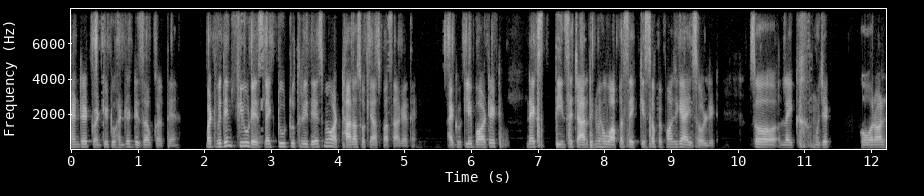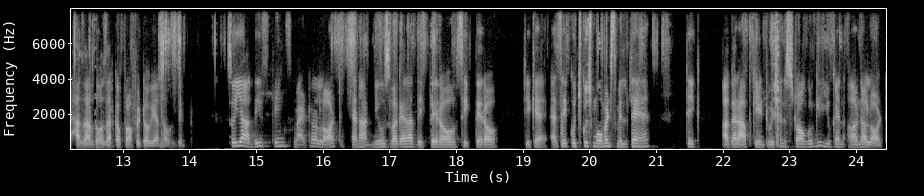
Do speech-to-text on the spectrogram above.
hundred twenty two hundred deserve करते हैं। But within few days like two two three days में वो अट्ठारह सौ के आसपास आ गए थे। I quickly bought it next तीन से चार दिन में वो वापस इक्कीस सौ पे पहुँच गया I sold it so like मुझे ओवरऑल हज़ार, दो हज़ार का प्रॉफिट हो गया था उस दिन। सो या दीज थिंग्स मैटर लॉट है ना? न्यूज़ वगैरह देखते रहो, सीखते रहो, ठीक है? ऐसे कुछ कुछ मोमेंट्स मिलते हैं, ठीक? अगर आपकी इंट्यूशन स्ट्रांग होगी you can earn a lot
